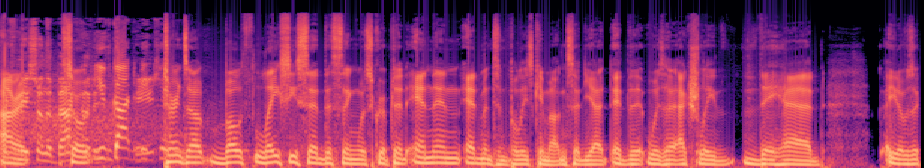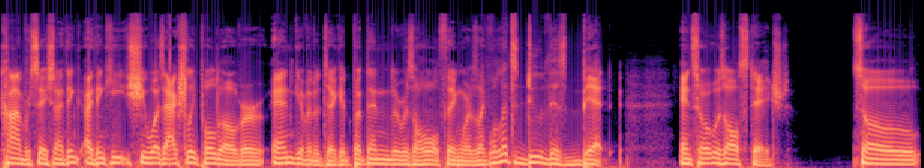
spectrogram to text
All right. On the back so you've got to be kidding. Turns out both Lacey said this thing was scripted, and then Edmonton police came out and said, yeah, it, it was actually they had you know, it was a conversation. I think I think he she was actually pulled over and given a ticket, but then there was a whole thing where it's like, well, let's do this bit, and so it was all staged. So,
